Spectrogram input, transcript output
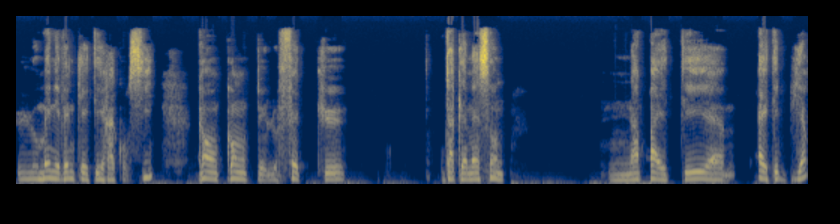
le main event qui a été raccourci, quand on compte le fait que Jack Emerson n'a pas été, euh, a été bien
